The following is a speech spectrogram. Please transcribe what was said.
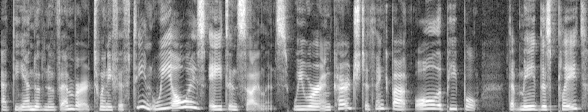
at the end of November 2015, we always ate in silence. We were encouraged to think about all the people that made this plate,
